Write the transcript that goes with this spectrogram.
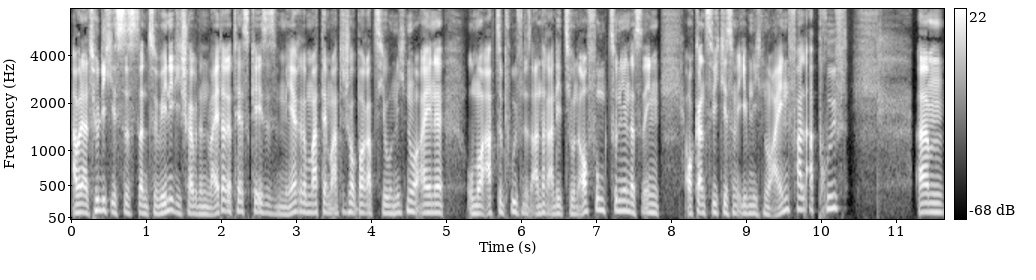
Aber natürlich ist es dann zu wenig. Ich schreibe dann weitere Testcases, mehrere mathematische Operationen, nicht nur eine, um mal abzuprüfen, dass andere Additionen auch funktionieren. Deswegen auch ganz wichtig, dass man eben nicht nur einen Fall abprüft. Ähm,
